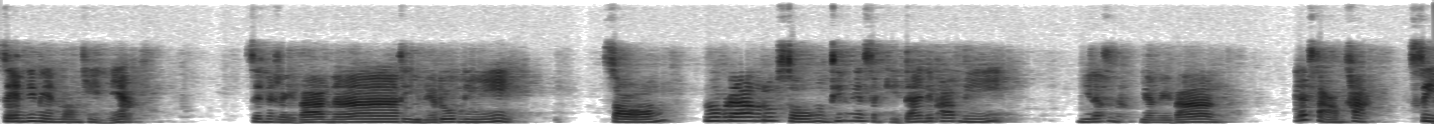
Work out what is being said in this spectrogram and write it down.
เส้นที่เรียนมองเห็นเนี่ย เส้นอะไรบ้างนะ ที่อยู่ในรูปนี้ 2. รูปร่างรูปทรงที่นักเรียนสังเกตได้ในภาพนี้ มีลักษณะอย่างไรบ้าง และ 3 ค่ะ สี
